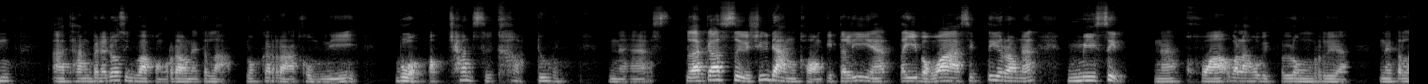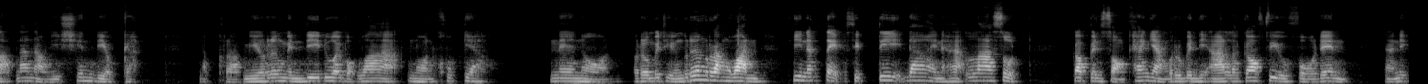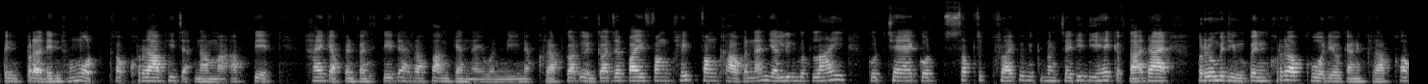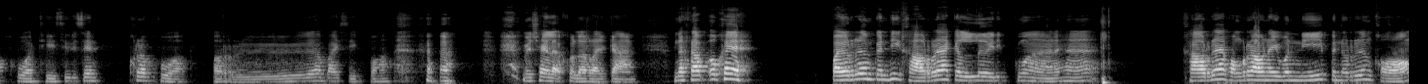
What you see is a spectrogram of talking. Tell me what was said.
ทางเบรนาโดซินวาของเราในตลาดมกราคมนี้บวกออปชั่นซื้อขาดด้วยนะฮะแล้วก็สื่อชื่อดังของอิตาลีนะตีบอกว่าซิตี้เรานั้นมีสิทธิ์นะคว้าวลาโฮวิกลงเรือในตลาดหน้าหนาวนี้เช่นเดียวกันนะครับมีเรื่องเมนดี้ด้วยบอกว่านอนคุกยาวแน่นอน รวมไปถึงเรื่องรางวัลที่นักเตะซิตี้ได้นะฮะล่าสุดก็เป็น 2 แข้งอย่างรูเบนดิอาร์แล้วก็ฟิลโฟเดนนะนี่เป็นประเด็นทั้งหมดคร่าวๆที่จะนำมาอัปเดตให้กับแฟนๆซิตี้ได้รับฟังกันในวันนี้นะครับ ก่อนอื่นก่อนจะไปฟังคลิปฟังข่าวกันนั้น อย่าลืมกดไลค์ กดแชร์ กด Subscribe เพื่อเป็นกำลังใจที่ดีให้กับตาได้ รวมไปถึงเป็นครอบครัวเดียวกันครับ ครอบครัวทีซิติเซนครอบครัวหรือใบสีฟ้า ไม่ใช่ละคนละรายการนะครับ โอเค ไปเริ่มกันที่ข่าวแรกกันเลยดีกว่านะฮะ ข่าวแรกของเราในวันนี้เป็นเรื่องของ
